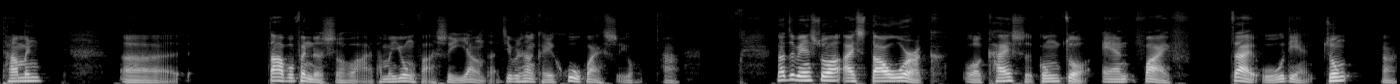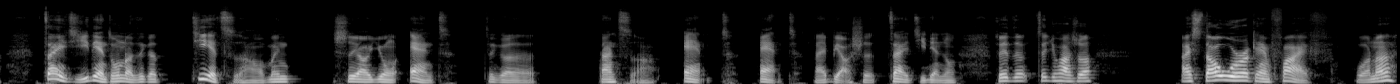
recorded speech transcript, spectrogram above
他们呃，大部分的时候啊，他们用法是一样的，基本上可以互换使用啊。那这边说 I start work，我开始工作，and five，在五点钟啊，在几点钟的这个。介词啊，我们是要用 at 这个单词啊，at at 来表示在几点钟。所以这这句话说，I start work at five。我呢，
